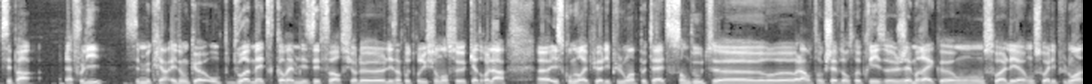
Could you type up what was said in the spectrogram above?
c'est pas la folie, c'est mieux que rien. Et donc, euh, on doit mettre quand même les efforts sur le, les impôts de production dans ce cadre-là. Euh, Est-ce qu'on aurait pu aller plus loin? Peut-être, sans doute. Euh, voilà, en tant que chef d'entreprise, j'aimerais qu'on soit allé, on soit allé plus loin.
